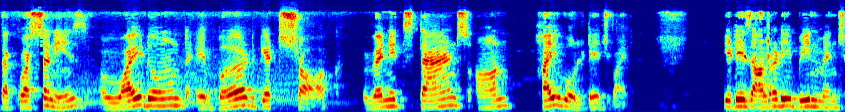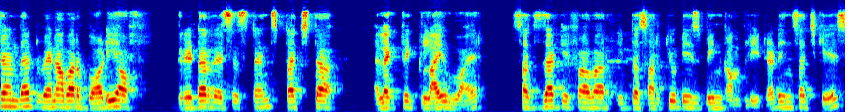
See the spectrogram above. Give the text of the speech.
the question is why don't a bird get shock when it stands on high voltage wire it is already been mentioned that when our body of greater resistance touch the electric live wire such that if our if the circuit is being completed in such case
